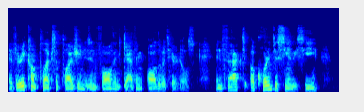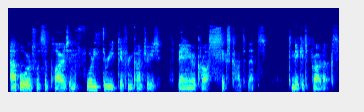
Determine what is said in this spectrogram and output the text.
A very complex supply chain is involved in gathering all the materials. In fact, according to CNBC, Apple works with suppliers in 43 different countries, spanning across six continents, to make its products,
